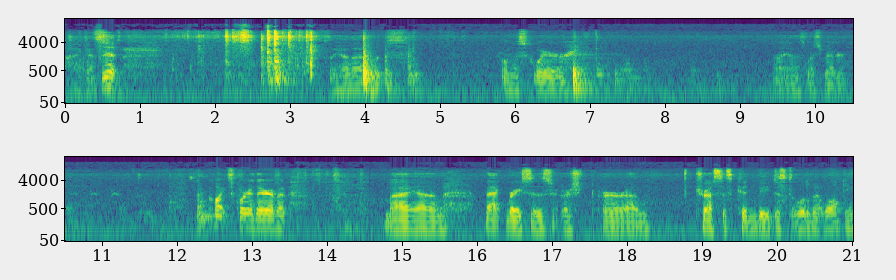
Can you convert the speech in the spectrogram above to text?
I think that's it. See how that looks on the square. Oh yeah, that's better. It's not quite square there, but my um, back braces or, or um, trusses could be just a little bit wonky.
